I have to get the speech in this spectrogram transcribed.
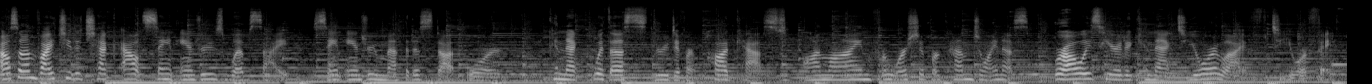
I also invite you to check out St. Andrew's website, standrewmethodist.org. Connect with us through different podcasts, online for worship, or come join us. We're always here to connect your life to your faith.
